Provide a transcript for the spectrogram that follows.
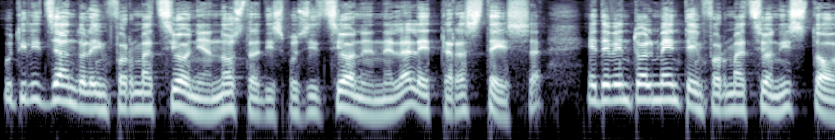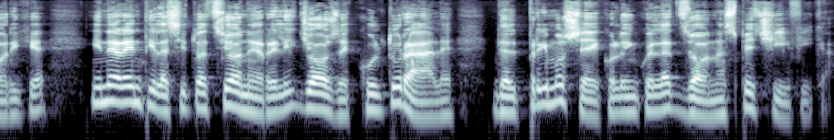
utilizzando le informazioni a nostra disposizione nella lettera stessa ed eventualmente informazioni storiche inerenti alla situazione religiosa e culturale del primo secolo in quella zona specifica.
